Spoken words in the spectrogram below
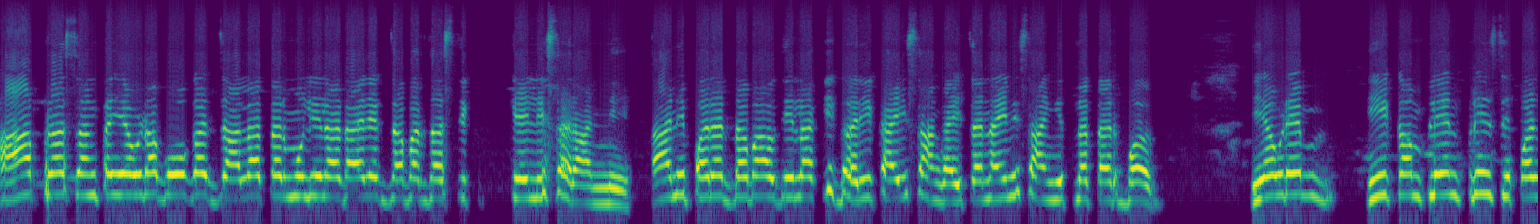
हा प्रसंग तर एवढा बोगस झाला तर मुलीला डायरेक्ट जबरदस्ती केली सरांनी. आणि परत दबाव दिला की घरी काही सांगायचं नाही सांगितलं तर बघ. एवढे ही कंप्लेंट प्रिन्सिपल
